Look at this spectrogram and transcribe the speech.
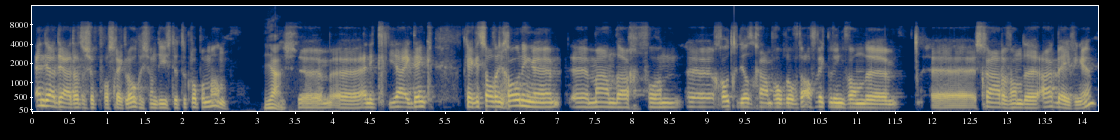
En ja, ja, dat is ook volstrekt logisch, want die is de te kloppen man. Ja, Dus, ehm, eh, en ik, ja, ik denk, kijk, het zal in Groningen eh, maandag voor een eh, groot gedeelte gaan, bijvoorbeeld over de afwikkeling van de schade van de aardbevingen.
